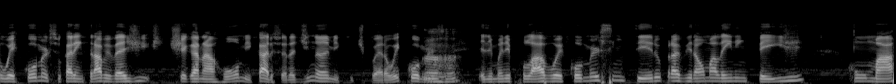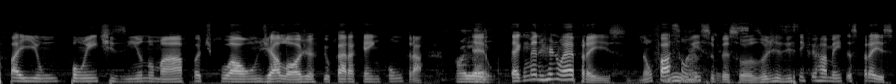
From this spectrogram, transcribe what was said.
o e-commerce, o cara entrava, ao invés de chegar na home, cara, isso era dinâmico, tipo, era o e-commerce. Uhum. Ele manipulava o e-commerce inteiro para virar uma landing page com um mapa e um pointzinho no mapa, tipo, aonde é a loja que o cara quer encontrar. Olha é, o Tag Manager não é para isso. Não façam não é isso, pessoas. Isso. Hoje existem ferramentas para isso.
